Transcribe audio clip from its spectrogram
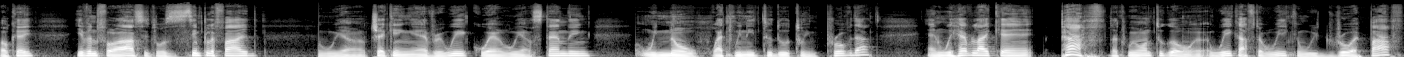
okay even for us it was simplified we are checking every week where we are standing we know what we need to do to improve that and we have like a path that we want to go uh, week after week and we drew a path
